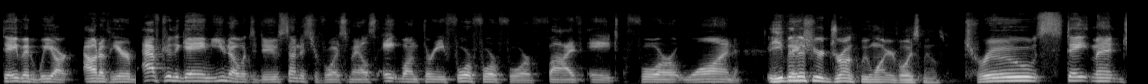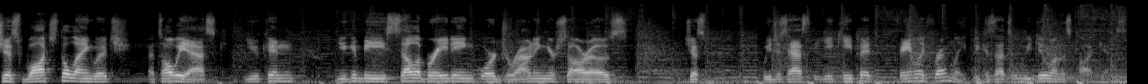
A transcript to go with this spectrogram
David, we are out of here. After the game, you know what to do. Send us your voicemails 813-444-5841. Even Make if you're drunk, we want your voicemails. True statement. Just watch the language. That's all we ask. You can you can be celebrating or drowning your sorrows. Just we just ask that you keep it family friendly because that's what we do on this podcast.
